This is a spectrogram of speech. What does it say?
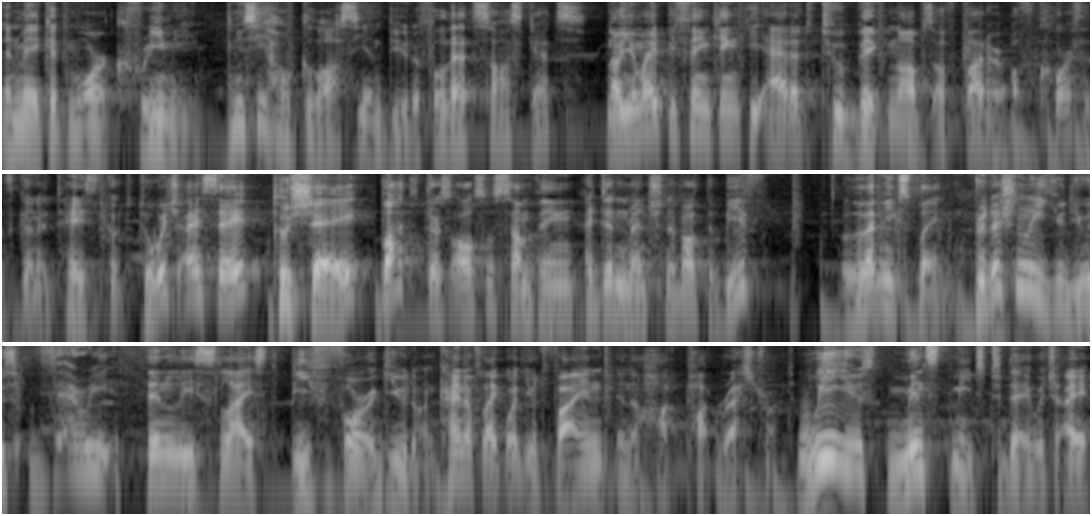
and make it more creamy. Can you see how glossy and beautiful that sauce gets? Now you might be thinking he added two big knobs of butter. Of course it's gonna taste good. To which I say, touche, but there's also something I didn't mention about the beef let me explain. Traditionally, you'd use very thinly sliced beef for a gyudon, kind of like what you'd find in a hot pot restaurant. We used minced meat today, which I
